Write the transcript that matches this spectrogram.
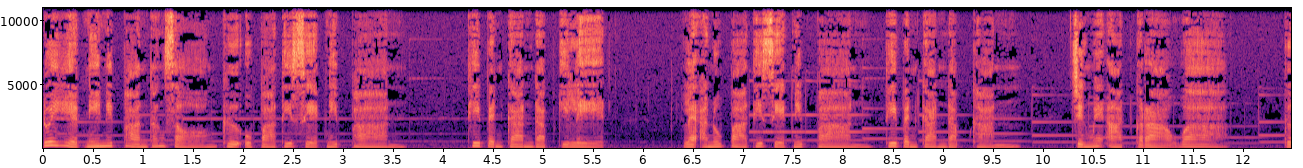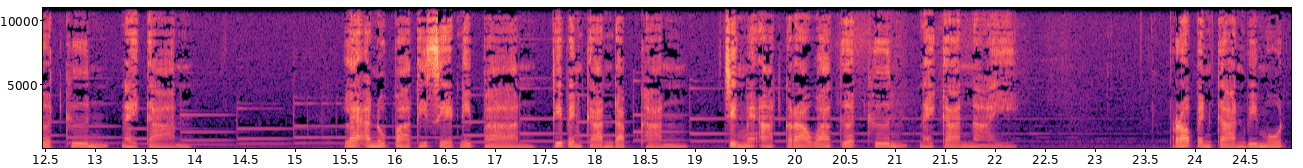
ด้วยเหตุนี้นิพพานทั้งสอง คืออุปาทิเศษนิพพาน ที่เป็นการดับกิเลส และอนุปาทิเศษนิพพานที่เป็นการดับขัน จึงไม่อาจกล่าวว่า เกิดขึ้นในการ และอนุปาทิเศษนิพพานที่เป็นการดับขัน จึงไม่อาจกล่าวว่าเกิดขึ้นในการไหน เพราะเป็นการวิมุตต์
